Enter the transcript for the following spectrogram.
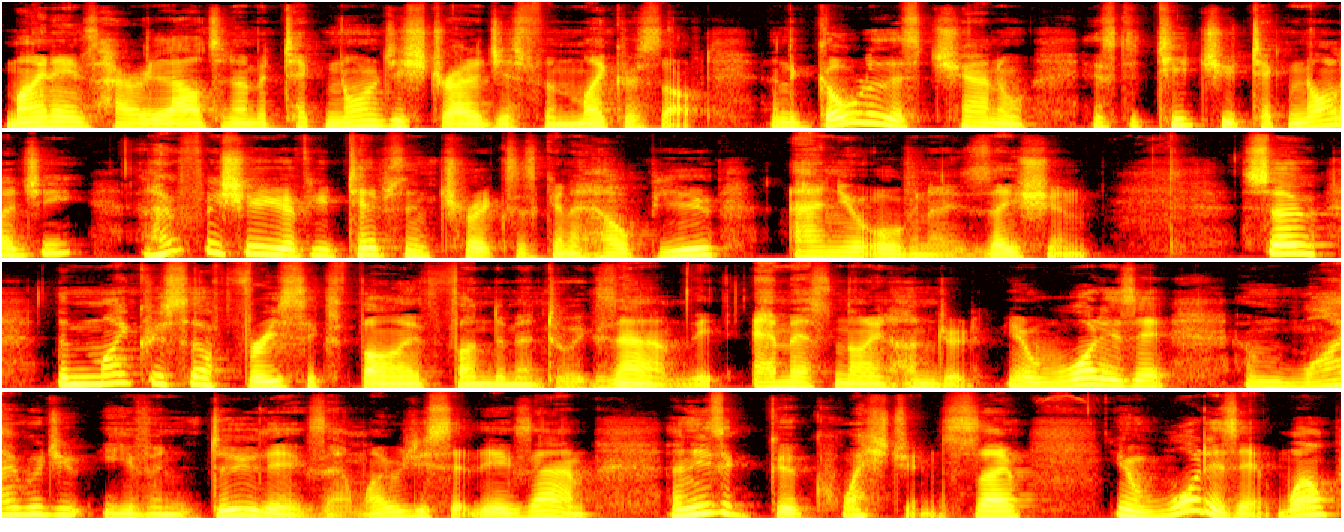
my name is Harry Lowton. I'm a technology strategist for Microsoft. And the goal of this channel is to teach you technology and hopefully show you a few tips and tricks that's going to help you and your organization. So the Microsoft 365 Fundamental Exam, the MS900. You know, what is it and why would you even do the exam? Why would you sit the exam? And these are good questions. So, you know, what is it? Well,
